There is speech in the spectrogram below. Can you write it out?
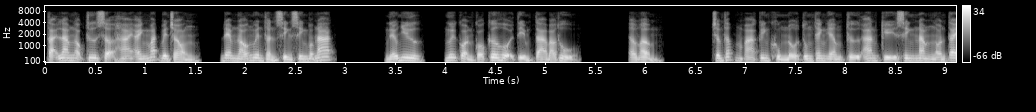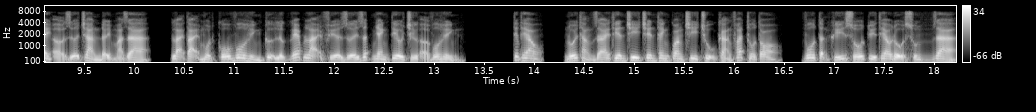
tại lam ngọc thư sợ hai ánh mắt bên trong đem nó nguyên thần sinh sinh bóp nát. Nếu như, ngươi còn có cơ hội tìm ta báo thủ. Ầm ầm. Châm thấp mà kinh khủng nổ tung thanh â m từ an kỳ sinh năm ngón tay ở giữa tràn đầy mà ra, lại tại một cố vô hình cự lực ghép lại phía dưới rất nhanh tiêu trừ ở vô hình. Tiếp theo, nối thẳng dài thiên chi trên thanh quang chi trụ càng phát thô to, vô tận khí số tùy theo đổ xuống ra,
